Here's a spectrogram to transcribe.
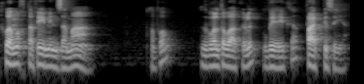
ഹുവ മുഖ്തഫി മിൻ സമാൻ. അപ്പോൾ ഇതുപോലത്തെ വാക്കുകൾ ഉപയോഗിക്കുക പ്രാക്ടീസ് ചെയ്യുക.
